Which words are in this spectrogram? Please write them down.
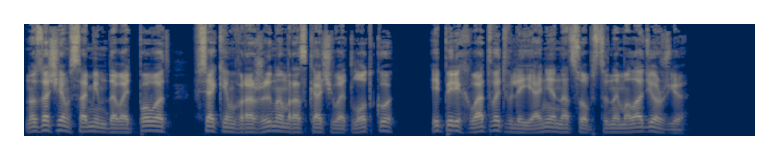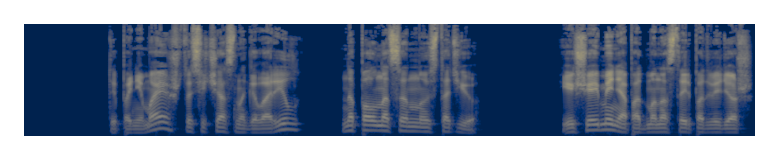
Но зачем самим давать повод всяким вражинам раскачивать лодку и перехватывать влияние над собственной молодежью? Ты понимаешь, что сейчас наговорил на полноценную статью? Еще и меня под монастырь подведешь.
